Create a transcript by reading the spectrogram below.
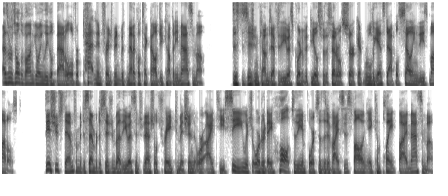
as a result of ongoing legal battle over patent infringement with medical technology company Masimo. This decision comes after the US Court of Appeals for the Federal Circuit ruled against Apple selling these models. The issue stemmed from a December decision by the U.S. International Trade Commission, or ITC, which ordered a halt to the imports of the devices following a complaint by Masimo.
